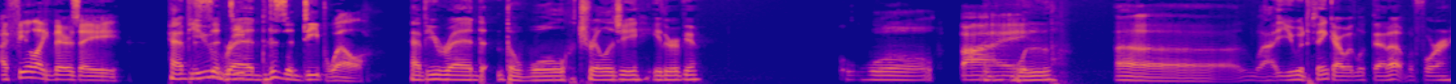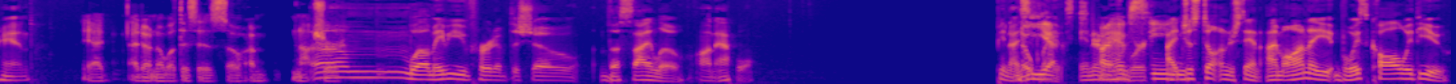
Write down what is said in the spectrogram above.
I feel like there's a. Have you a deep- read? this is a deep well. Have you read the Wool trilogy? Either of you? Wool by Wool. Uh, well, you would think I would look that up beforehand. Yeah, I, I don't know what this is, so I'm not sure. Um. Well, maybe you've heard of the show The Silo on Apple. Be nice. Nope. Yes, internet I have work. seen- I just don't understand. I'm on a voice call with you.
